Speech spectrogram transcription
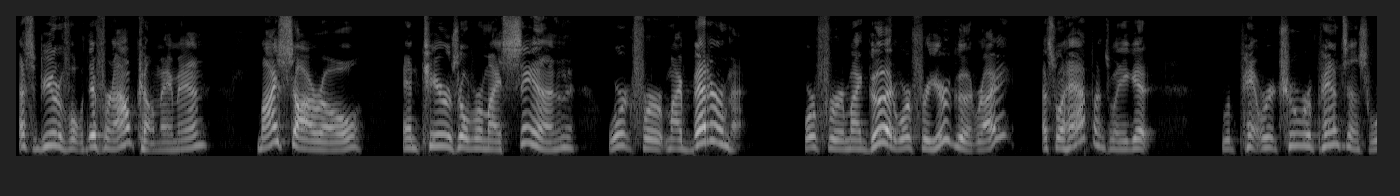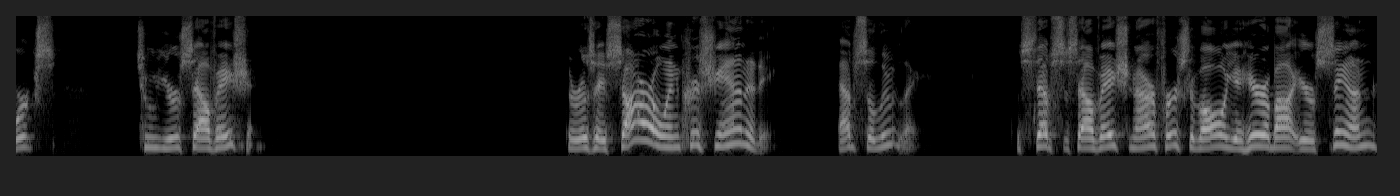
That's a beautiful, different outcome, amen. My sorrow and tears over my sin work for my betterment, work for my good, work for your good, right? That's what happens when you get repent, true repentance works to your salvation. There is a sorrow in Christianity, absolutely. The steps to salvation are first of all, you hear about your sin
